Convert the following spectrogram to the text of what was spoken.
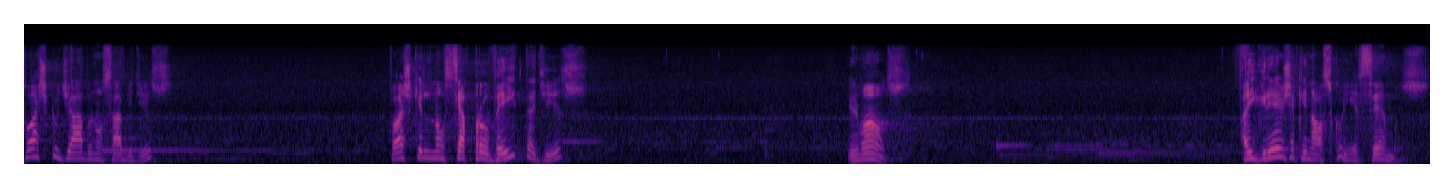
Tu acha que o diabo não sabe disso? Tu acha que ele não se aproveita disso? Irmãos, a igreja que nós conhecemos,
